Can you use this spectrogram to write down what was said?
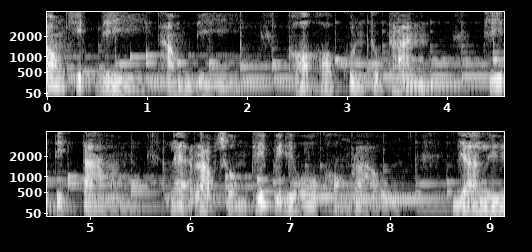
ช่องคิดดีทำดี ขอขอบคุณทุกท่านที่ติดตาม และรับชมคลิปวิดีโอของเรา อย่าลื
